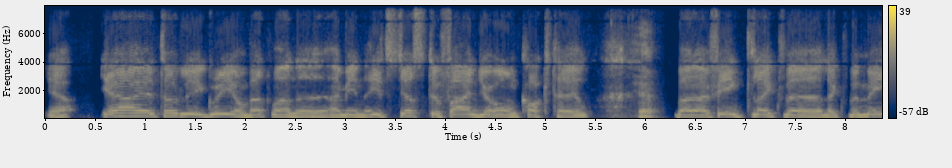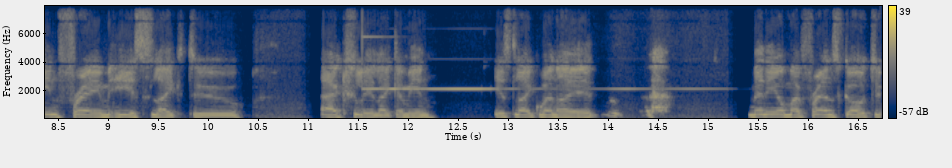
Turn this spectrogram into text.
Yeah, yeah, I totally agree on that one. Uh, I mean, it's just to find your own cocktail, Yeah, but I think like the like the main frame is like to actually like I mean, it's like when I many of my friends go to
